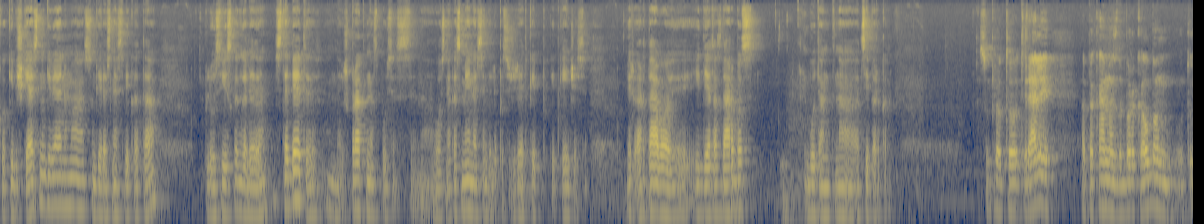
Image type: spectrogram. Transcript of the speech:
kokybiškesnį gyvenimą, su geresnė sveikata, plus viską gali stebėti na, iš praktinės pusės, na, vos ne kas mėnesį gali pasižiūrėti, kaip, kaip keičiasi. Ir ar tavo įdėtas darbas būtent na, atsiperka. Supratau, tai realiai apie ką mes dabar kalbam, tu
